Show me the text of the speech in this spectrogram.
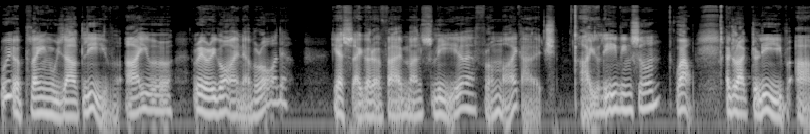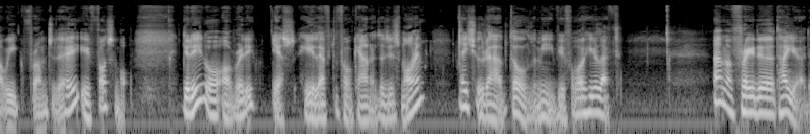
we are playing without leave. Are you really going abroad? Yes, I got a five months leave from my college. Are you leaving soon? Well, I'd like to leave a week from today if possible. Did he go already? Yes, he left for Canada this morning. He should have told me before he left. I'm afraid uh, tired.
